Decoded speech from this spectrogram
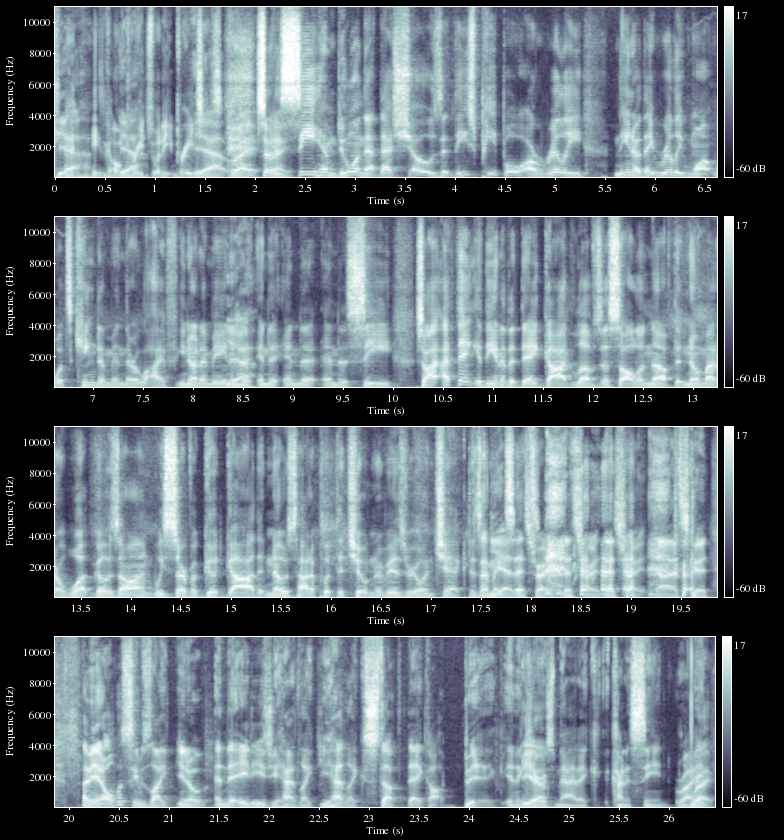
Yeah. he's going to Yeah. preach what he preaches. Yeah, right, So to see him doing that, that shows that these people are really, you know, they really want what's kingdom in their life. You know what I mean? Yeah. And, to, and, to, and, to, and to see. So I, I think at the end of the day, God loves us all enough that no matter what goes on, we serve a good God that knows how to put the children of Israel in check. Does that make yeah, sense? that's right. That's right. That's right. No, that's good. I mean, it almost seems like you know, in the '80s, you had like you had like stuff that got big in the Yeah. charismatic kind of scene, right? Right.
